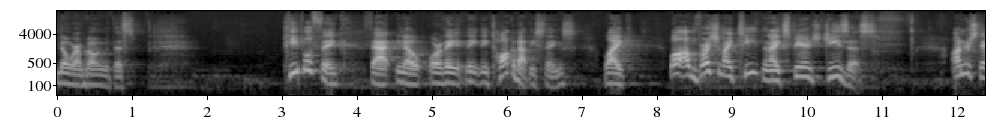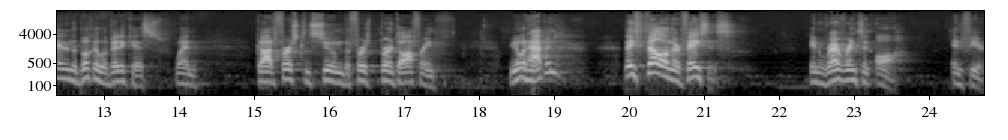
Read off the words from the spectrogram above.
know where I'm going with this. People think that, you know, or they, they, they talk about these things like, well, I'm brushing my teeth and I experience Jesus. Understand in the book of Leviticus, when God first consumed the first burnt offering, you know what happened? They fell on their faces in reverence and awe and fear.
